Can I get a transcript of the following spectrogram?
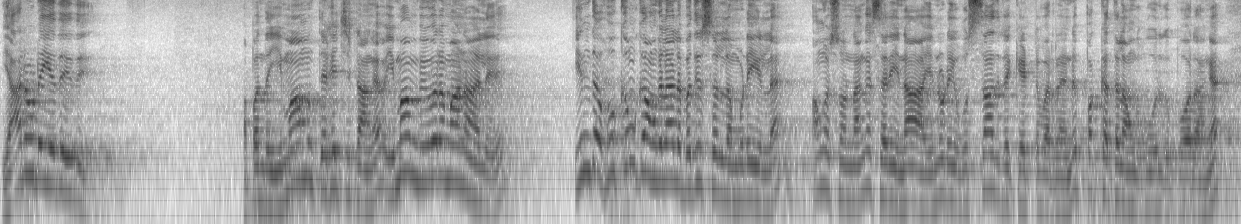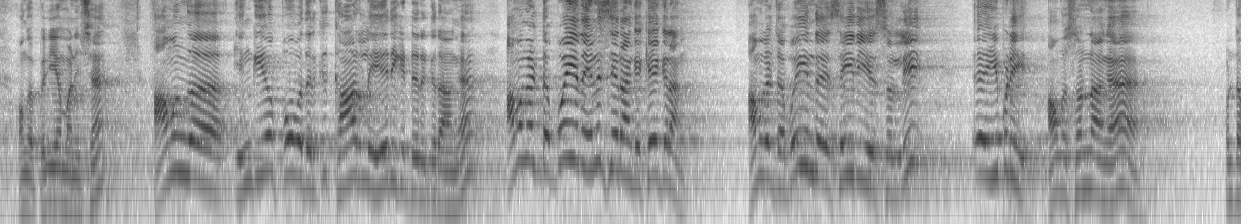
யாருடையது இது? அப்போ அந்த இமாமும் திகைச்சிட்டாங்க. இமாம் விவரமான ஆள். இந்த ஹுக்குமுக்கு அவங்களால பதில் சொல்ல முடியல. அவங்க சொன்னாங்க சரி நான் என்னுடைய உஸ்தாதிட்ட கேட்டு வர்றேன்னு பக்கத்தில் அவங்க ஊருக்கு போகிறாங்க அவங்க பெரிய மனுஷன். அவங்க எங்கேயோ போவதற்கு காரில் ஏறிக்கிட்டு இருக்கிறாங்க. அவங்கள்ட்ட போய் இதை என்ன செய்கிறாங்க கேட்குறாங்க அவங்கள்ட்ட போய் இந்த செய்தியை சொல்லி இப்படி. அவங்க சொன்னாங்க உன்ட்ட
